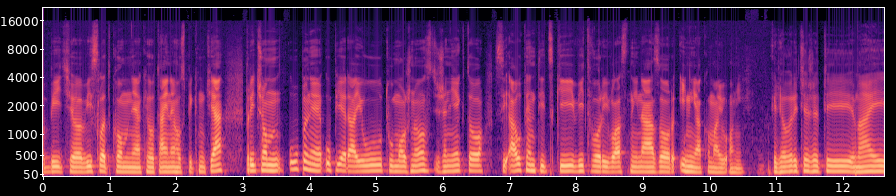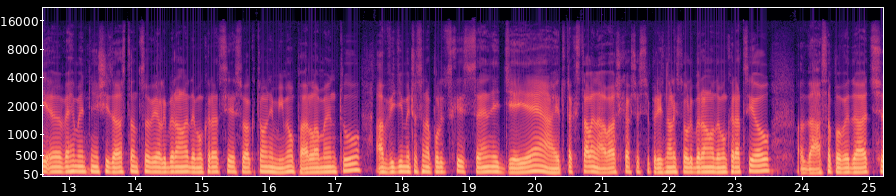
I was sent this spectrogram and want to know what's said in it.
byť výsledkom nejakého tajného spiknutia. Pričom pričom úplne upierajú tú možnosť, že niekto si autenticky vytvorí vlastný názor iný, ako majú oni. Keď hovoríte, že tí najvehementnejší zástancovia liberálnej demokracie sú aktuálne mimo parlamentu a vidíme, čo sa na politickej scéne deje a je to tak stále na váškach, čo ste priznali s tou liberálnou demokraciou, dá sa povedať,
